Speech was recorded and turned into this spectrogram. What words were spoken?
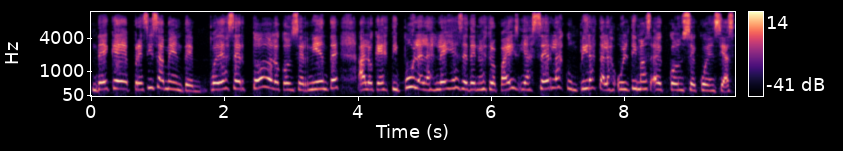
de que precisamente puede hacer todo lo concerniente a lo que estipulan las leyes de nuestro país y hacer hacerlas cumplir hasta las últimas eh, consecuencias.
